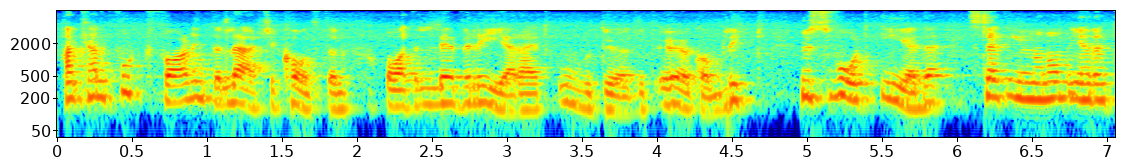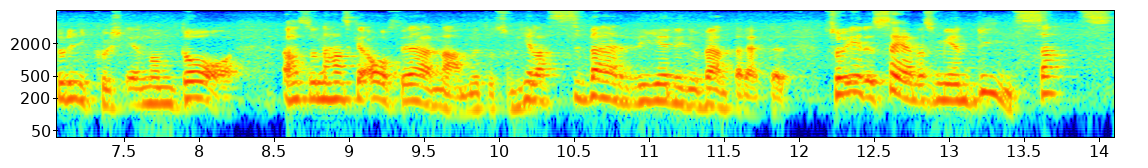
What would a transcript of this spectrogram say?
Han kan fortfarande inte lära sig konsten av att leverera ett odödligt ögonblick. Hur svårt är det? Släpp in honom i en retorikkurs en någon dag. Alltså när han ska avslöja det här namnet och som hela Sverige ligger och väntar efter. Så är det, säger han det som i en bisats.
